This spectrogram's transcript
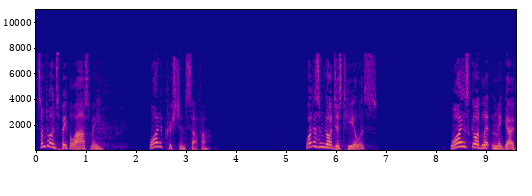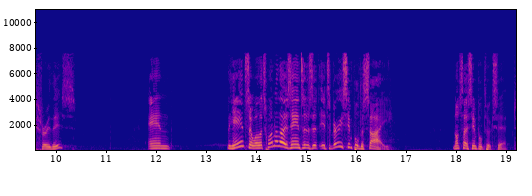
Sometimes people ask me, why do Christians suffer? Why doesn't God just heal us? Why is God letting me go through this? And the answer, well, it's one of those answers that it's very simple to say. Not so simple to accept.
